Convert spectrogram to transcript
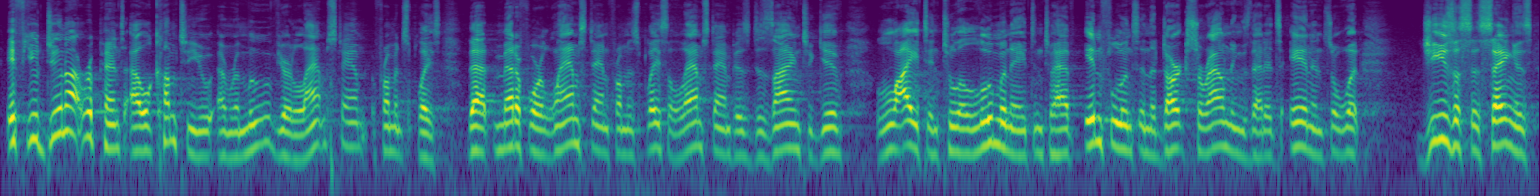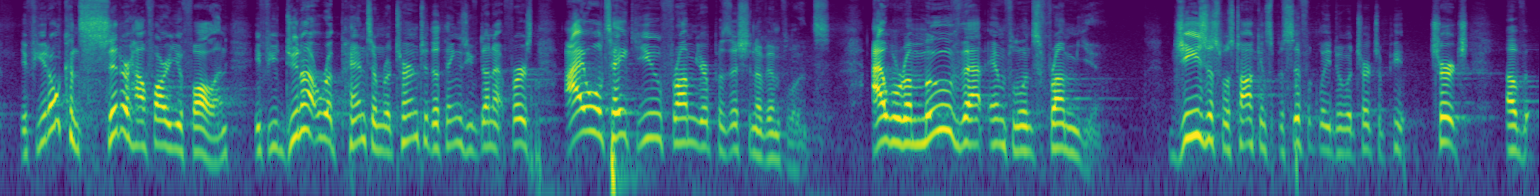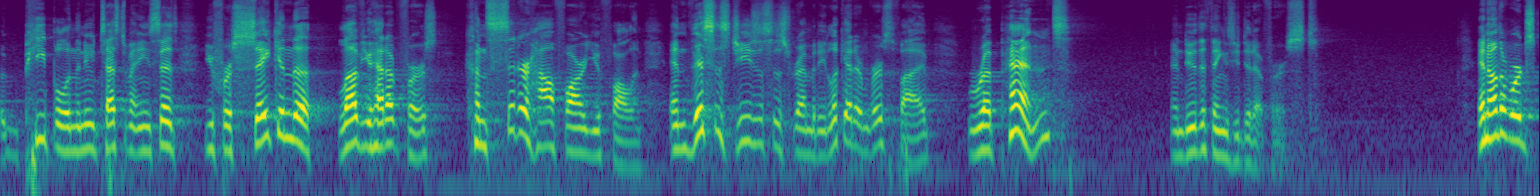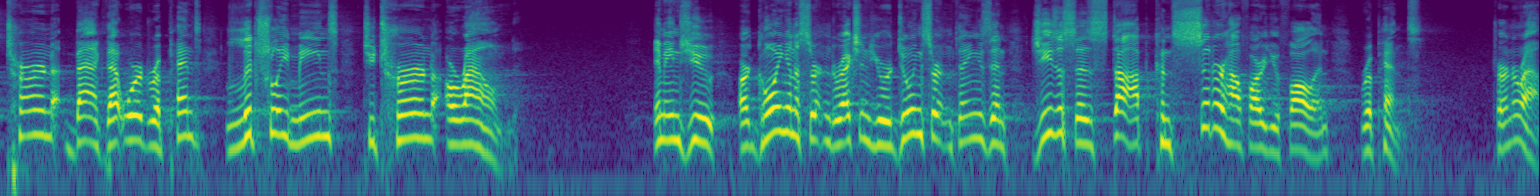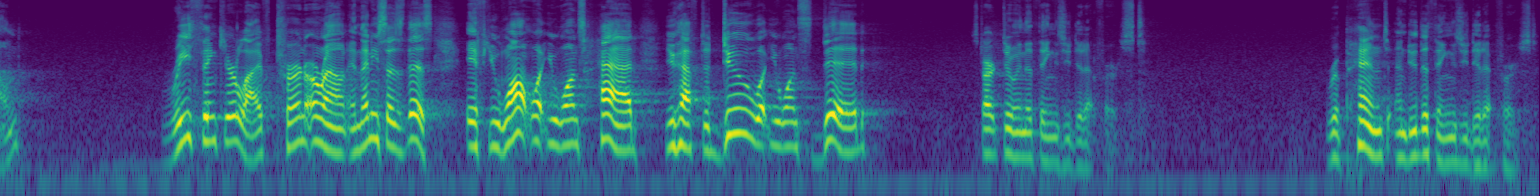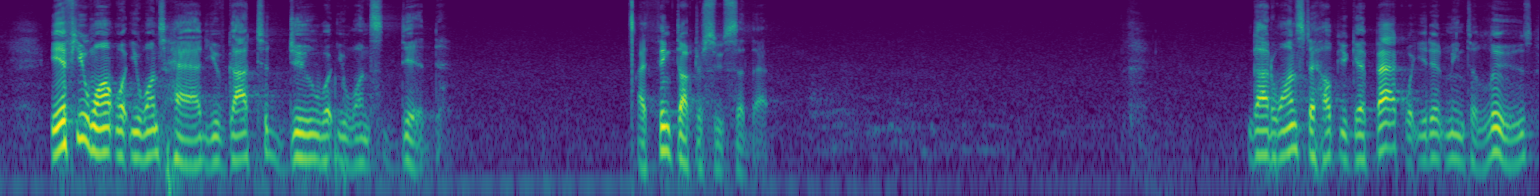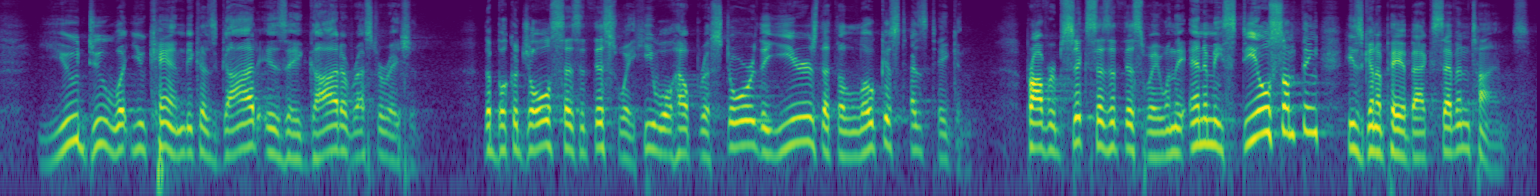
If you do not repent, I will come to you and remove your lampstand from its place. That metaphor, lampstand from its place, a lampstand is designed to give light and to illuminate and to have influence in the dark surroundings that it's in. And so, what Jesus is saying is, if you don't consider how far you've fallen, if you do not repent and return to the things you've done at first, I will take you from your position of influence. I will remove that influence from you. Jesus was talking specifically to a church of, pe- church of people in the New Testament. And he says, You've forsaken the love you had at first. Consider how far you've fallen. And this is Jesus' remedy. Look at it in verse 5 repent and do the things you did at first. In other words, turn back. That word repent literally means to turn around. It means you are going in a certain direction, you are doing certain things, and Jesus says, Stop, consider how far you've fallen, repent. Turn around, rethink your life, turn around. And then he says this if you want what you once had, you have to do what you once did. Start doing the things you did at first repent and do the things you did at first. If you want what you once had, you've got to do what you once did. I think Dr. Seuss said that. God wants to help you get back what you didn't mean to lose. You do what you can because God is a God of restoration. The book of Joel says it this way He will help restore the years that the locust has taken. Proverbs 6 says it this way when the enemy steals something, he's going to pay it back seven times.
